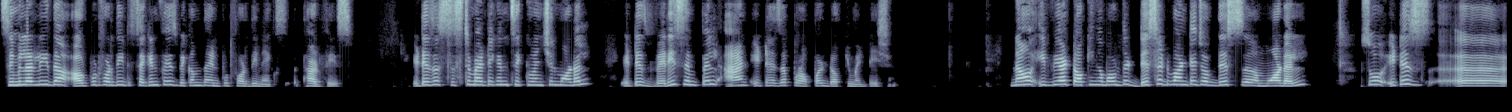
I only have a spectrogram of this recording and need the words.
Similarly the output for the second phase become the input for the next third phase. It is a systematic and sequential model. It is very simple and it has a proper documentation. Now, if we are talking about the disadvantage of this uh, model, so it is uh,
